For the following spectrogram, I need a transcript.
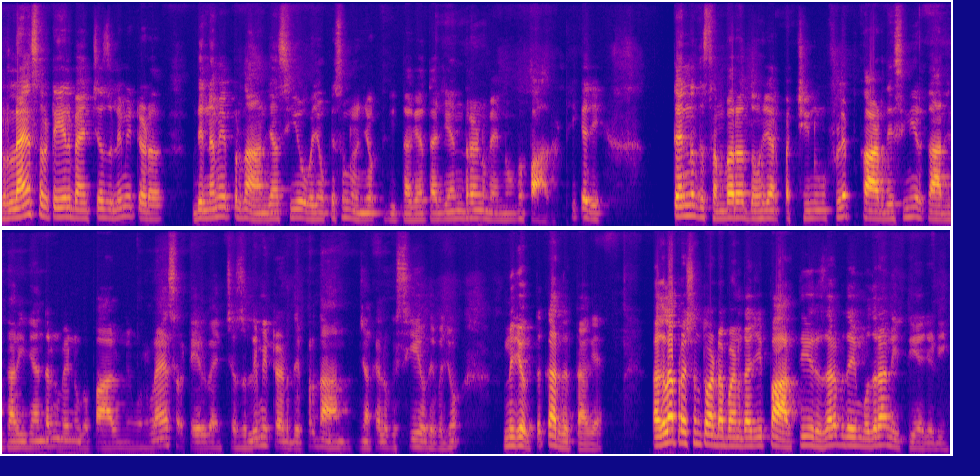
ਰਿਲਾਇੰਸ ਰਿਟੇਲ ਵੈਂਚਰਸ ਲਿਮਟਿਡ ਦੇ ਨਵੇਂ ਪ੍ਰਧਾਨ ਜਾਂ ਸੀਓ ਵਜੋਂ ਕਿਸ ਨੂੰ ਨਿਯੁਕਤ ਕੀਤਾ ਗਿਆ ਤਾਂ ਜੈਂਦਰਨ ਵੈਨੂ ਗੋਪਾਲ ਠੀਕ ਹੈ ਜੀ। 3 ਦਸੰਬਰ 2025 ਨੂੰ ਫਲਿੱਪਕਾਰਟ ਦੇ ਸੀਨੀਅਰ ਕਾਰਜਕਾਰੀ ਜੈਂਦਰਨ ਵੈਨੂ ਗੋਪਾਲ ਨੂੰ ਰਿਲਾਇੰਸ ਰਿਟੇਲ ਵੈਂਚਰਸ ਲਿਮਟਿਡ ਦੇ ਪ੍ਰਧਾਨ ਜਾਂ ਕਹ ਲਓ ਕਿ ਸੀਓ ਦੇ ਵਜੋਂ ਨਿਯੁਕਤ ਕਰ ਦਿੱਤਾ ਗਿਆ ਅਗਲਾ ਪ੍ਰਸ਼ਨ ਤੁਹਾਡਾ ਬਣਦਾ ਜੀ, ਭਾਰਤੀ ਰਿਜ਼ਰਵ ਦੇ ਮੁਦਰਾ ਨੀਤੀ ਹੈ ਜਿਹੜੀ।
